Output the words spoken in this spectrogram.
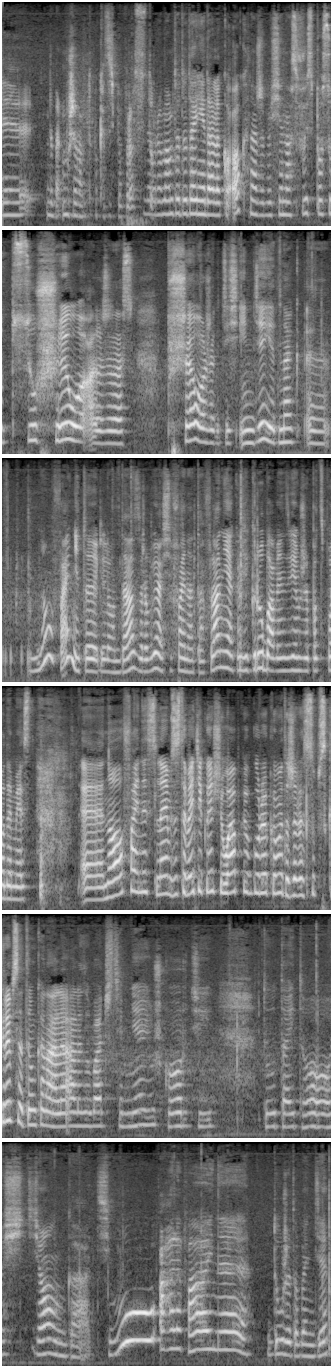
dobra, muszę wam to pokazać po prostu. Dobra, mam to tutaj niedaleko okna, żeby się na swój sposób suszyło, ale zaraz przełożę gdzieś indziej, jednak e, no fajnie to wygląda, zrobiła się fajna tafla, nie jakaś gruba, więc wiem, że pod spodem jest e, no fajny slime, zostawiajcie koniecznie łapkę w górę, komentarz oraz subskrypcję na tym kanale, ale zobaczcie, mnie już korci tutaj to ściągać, Uuu, ale fajne, duże to będzie.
